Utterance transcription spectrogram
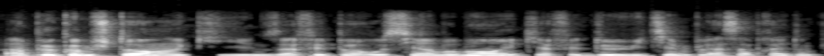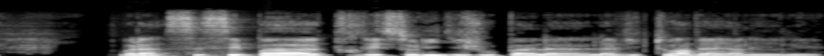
un peu comme Stor, hein, qui nous a fait peur aussi à un moment et qui a fait deux huitièmes places après. Donc voilà, c'est pas très solide, il joue pas la, victoire derrière les, les-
